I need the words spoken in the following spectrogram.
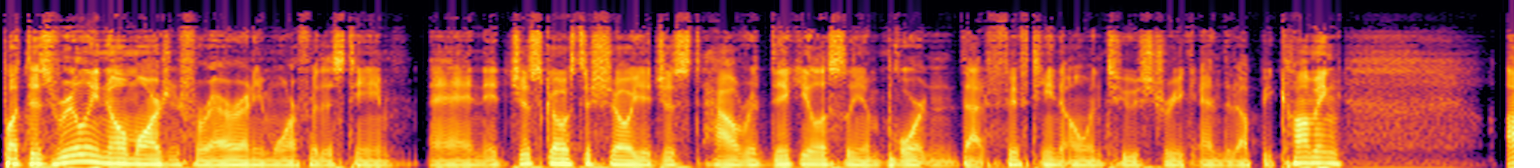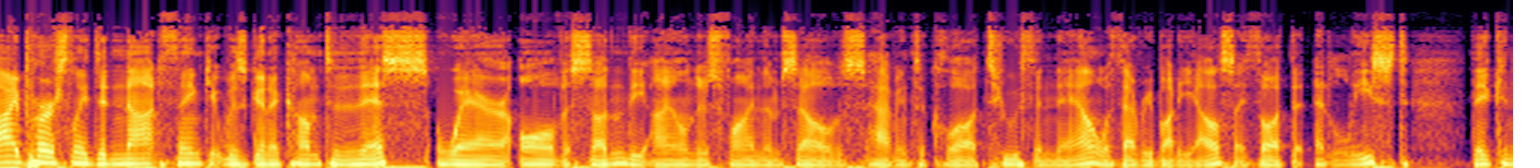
but there's really no margin for error anymore for this team, and it just goes to show you just how ridiculously important that 15 0 2 streak ended up becoming. I personally did not think it was going to come to this, where all of a sudden the Islanders find themselves having to claw tooth and nail with everybody else. I thought that at least they'd con-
